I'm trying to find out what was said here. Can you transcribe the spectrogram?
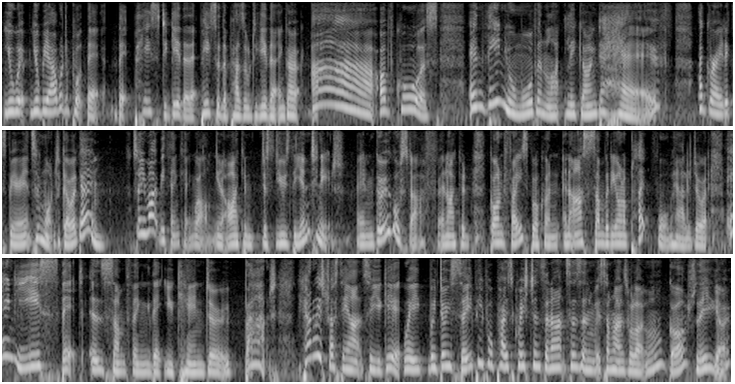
you'll you'll be able to put that that piece together, that piece of the puzzle together, and go ah, of course, and then you're more than likely going to have a great experience and want to go again. So you might be thinking, well, you know, I can just use the internet and Google stuff, and I could go on Facebook and, and ask somebody on a platform how to do it. And yes, that is something that you can do, but you can't always trust the answer you get. We we do see people post questions and answers, and we, sometimes we're like, oh gosh, there you go.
